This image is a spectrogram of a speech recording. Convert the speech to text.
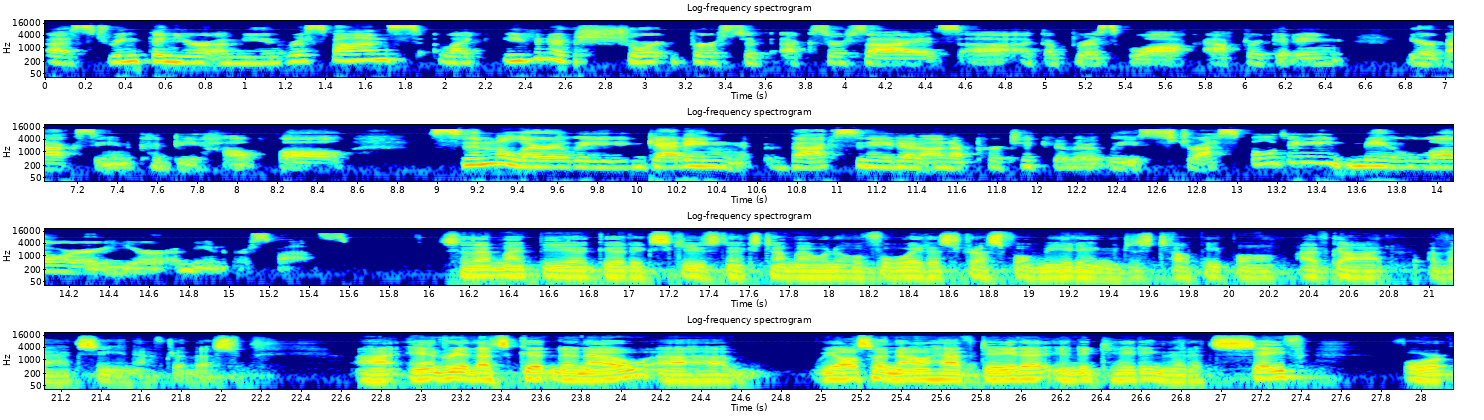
uh, strengthen your immune response. Like even a short burst of exercise, uh, like a brisk walk after getting your vaccine, could be helpful. Similarly, getting vaccinated on a particularly stressful day may lower your immune response. So that might be a good excuse next time I want to avoid a stressful meeting. Just tell people I've got a vaccine after this. Uh, Andrea, that's good to know. Uh, we also now have data indicating that it's safe for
